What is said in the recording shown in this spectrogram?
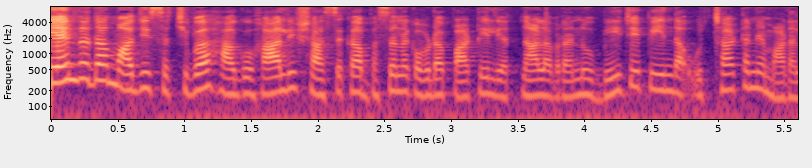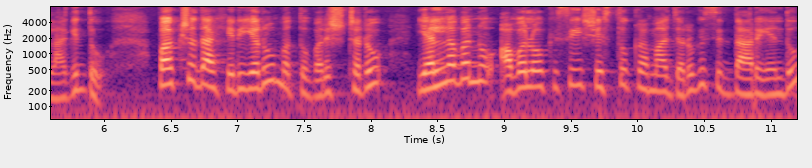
ಕೇಂದ್ರದ ಮಾಜಿ ಸಚಿವ ಹಾಗೂ ಹಾಲಿ ಶಾಸಕ ಬಸನಗೌಡ ಪಾಟೀಲ್ ಯತ್ನಾಳ್ ಅವರನ್ನು ಬಿಜೆಪಿಯಿಂದ ಉಚ್ಚಾಟನೆ ಮಾಡಲಾಗಿದ್ದು, ಪಕ್ಷದ ಹಿರಿಯರು ಮತ್ತು ವರಿಷ್ಠರು ಎಲ್ಲವನ್ನೂ ಅವಲೋಕಿಸಿ ಶಿಸ್ತು ಕ್ರಮ ಜರುಗಿಸಿದ್ದಾರೆ ಎಂದು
